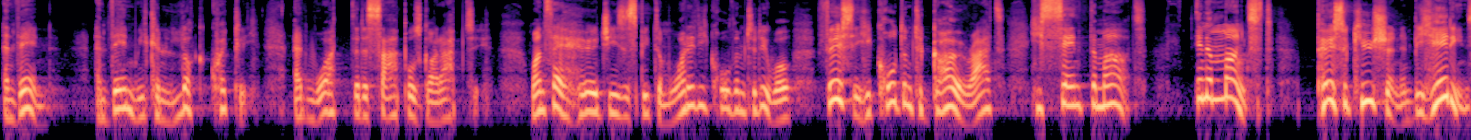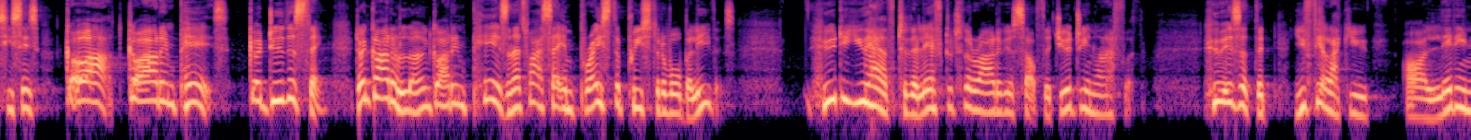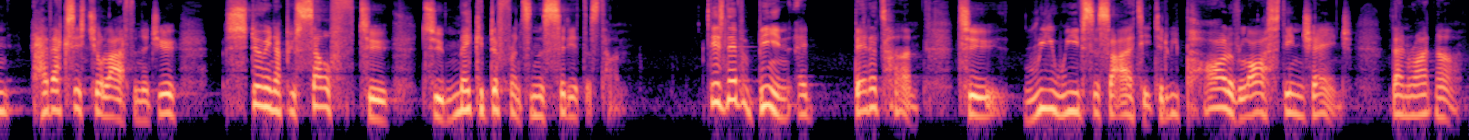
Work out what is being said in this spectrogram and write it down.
And then, and then we can look quickly at what the disciples got up to. Once they heard Jesus speak to them, what did he call them to do? Well, firstly, he called them to go, right? He sent them out in amongst persecution and beheadings. He says, Go out, go out in pairs. Go do this thing. Don't go out alone, go out in pairs. And that's why I say embrace the priesthood of all believers. Who do you have to the left or to the right of yourself that you're doing life with? Who is it that you feel like you are letting have access to your life and that you're stirring up yourself to, to make a difference in the city at this time? There's never been a better time to reweave society, to be part of lasting change than right now.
